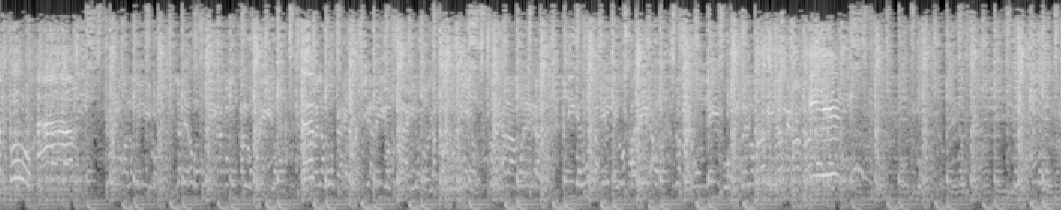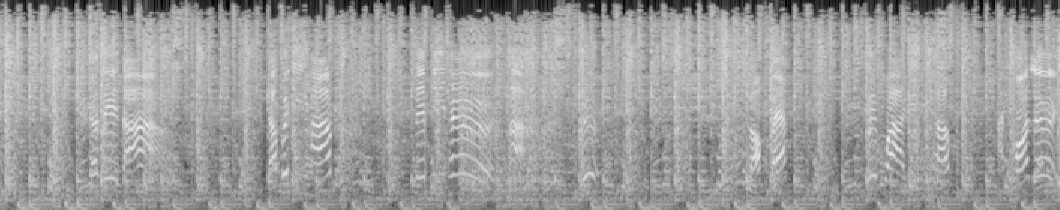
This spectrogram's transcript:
าโปครับกดับเบิลดีครับเซฟตี้เธออะล็อกแบ็คไม่กว่าดีครับ อันคอร์สเลย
